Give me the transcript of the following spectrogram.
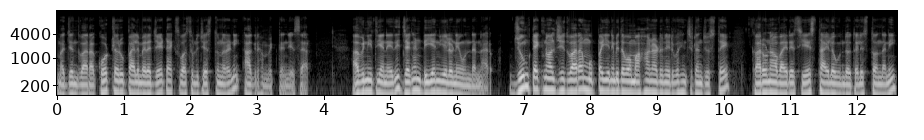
మద్యం ద్వారా కోట్ల రూపాయల మేర జే ట్యాక్స్ వసూలు చేస్తున్నారని ఆగ్రహం వ్యక్తం చేశారు. అవినీతి అనేది జగన్ డిఎన్ఏలోనే ఉందన్నారు. జూమ్ టెక్నాలజీ ద్వారా ముప్పై ఎనిమిదవ మహానాడు నిర్వహించడం చూస్తే కరోనా వైరస్ ఏ స్థాయిలో ఉందో తెలుస్తోందని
